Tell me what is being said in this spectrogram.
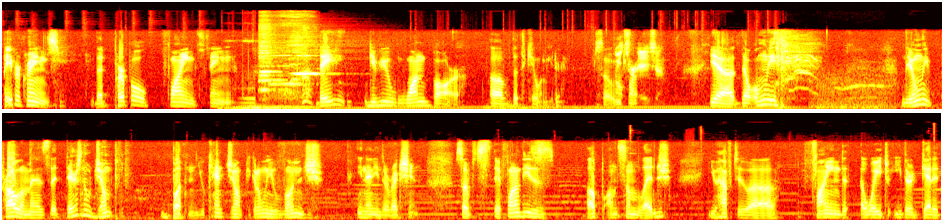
Paper cranes, that purple flying thing, they give you one bar of the tequila meter. So each one, Asian. yeah, the only the only problem is that there's no jump button. You can't jump. You can only lunge in any direction. So if if one of these is up on some ledge, you have to uh, find a way to either get it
